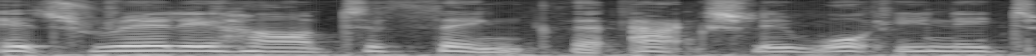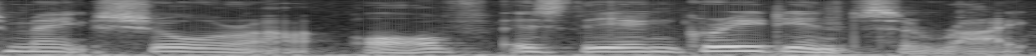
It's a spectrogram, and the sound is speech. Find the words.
it's really hard to think that actually what you need to make sure of is the ingredients are right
